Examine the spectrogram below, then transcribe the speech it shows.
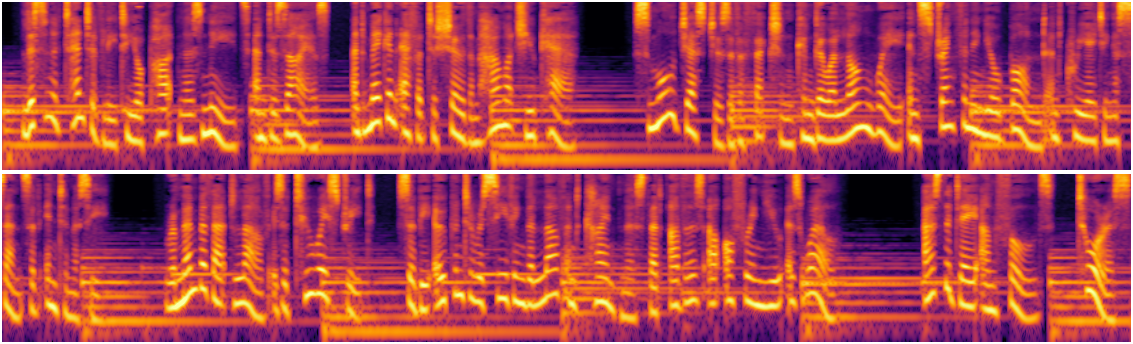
Listen attentively to your partner's needs and desires, and make an effort to show them how much you care. Small gestures of affection can go a long way in strengthening your bond and creating a sense of intimacy. Remember that love is a two way street, so be open to receiving the love and kindness that others are offering you as well. As the day unfolds, Taurus,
